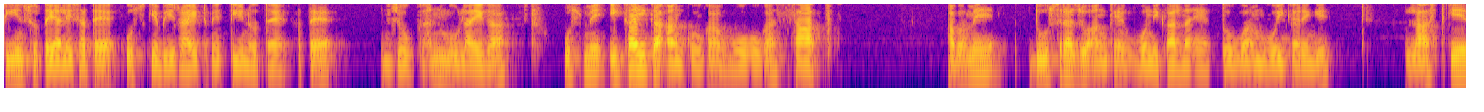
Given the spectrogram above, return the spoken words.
तीन सौ तैयलीस है, उसके भी राइट में तीन होता है। अतः जो घन मूल आएगा, उसमें इकाई का अंक होगा, वो होगा सात। अब हमें दूसरा जो अंक है वो निकालना है तो वो हम वही करेंगे। लास्ट के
